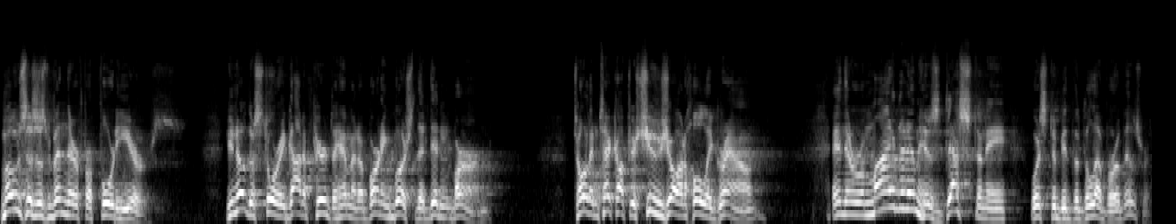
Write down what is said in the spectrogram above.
Moses has been there for 40 years. You know the story. God appeared to him in a burning bush that didn't burn, told him, Take off your shoes, you're on holy ground, and then reminded him his destiny was to be the deliverer of Israel.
